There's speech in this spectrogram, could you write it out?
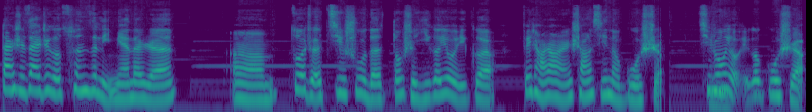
但是在这个村子里面的人，嗯，作者记述的都是一个又一个非常让人伤心的故事。其中有一个故事，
